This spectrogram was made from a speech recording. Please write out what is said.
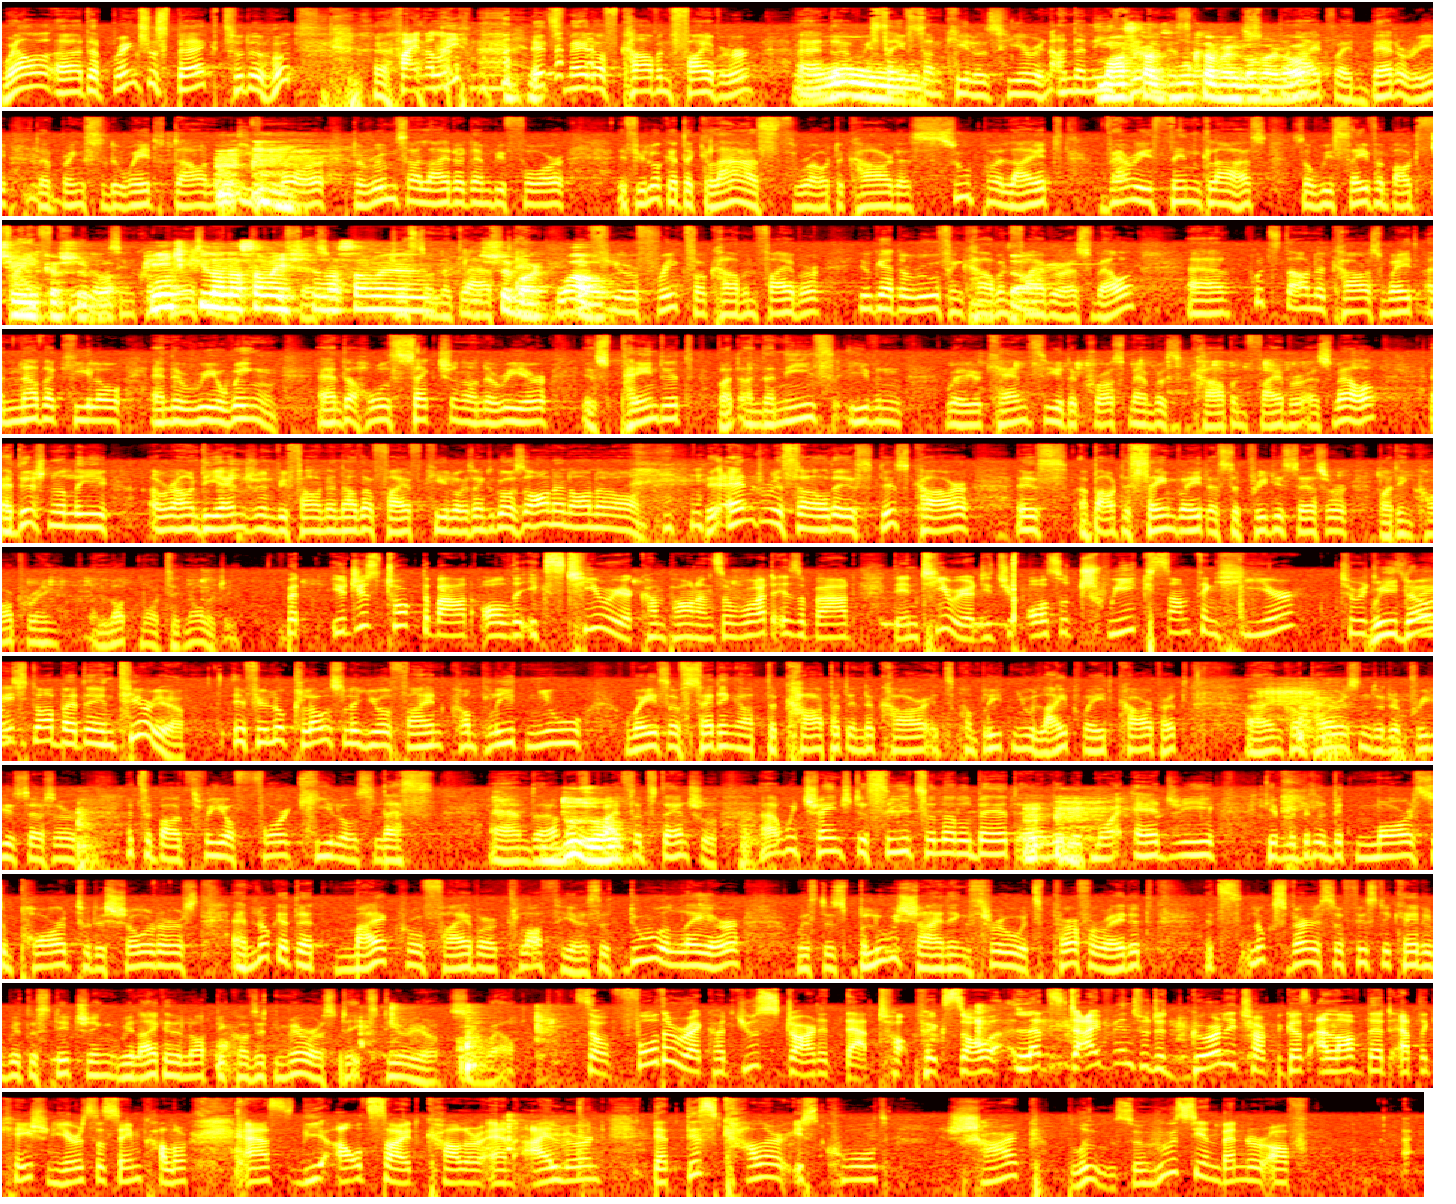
Well, uh, that brings us back to the hood. Finally, it's made of carbon fiber, and uh, we save some kilos here. And underneath Maska it z a super lightweight battery that brings the weight down even more. The rims are lighter than before. If you look at the glass throughout the car, there's super light, very thin glass, so we save about 5 kilos in 5 comparison kilo na samej, na samych just on the glass. szybach, wow. If you're a freak for carbon fiber, you get a roof in carbon fiber as well. Uh, puts down the car's weight another kilo and the rear wing and the whole section on the rear is painted but underneath even where you can see the cross members carbon fiber as well additionally around the engine we found another five kilos and it goes on and on and on the end result is this car is about the same weight as the predecessor but incorporating a lot more technology but you just talked about all the exterior components. So, what is about the interior? Did you also tweak something here to reduce We don't weight? stop at the interior. If you look closely, you'll find complete new ways of setting up the carpet in the car. It's complete new lightweight carpet. Uh, in comparison to the predecessor, it's about three or four kilos less and uh, quite substantial. Uh, we changed the seats a little bit, a little bit more edgy, give a little bit more support to the shoulders. And look at that microfiber cloth here. It's a dual layer with this blue shining through. It's perforated. It looks very sophisticated with the stitching. We like it a lot because it mirrors the exterior so well. So, for the record, you started that topic. So, let's dive into the girly talk because I love that application here. It's the same color as the outside color, and I learned that this color is called shark blue. So, who's the inventor of?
